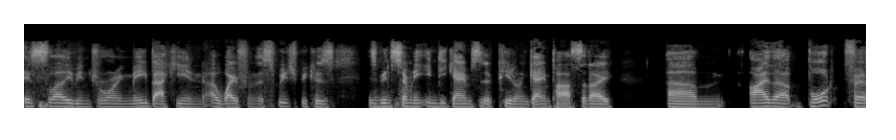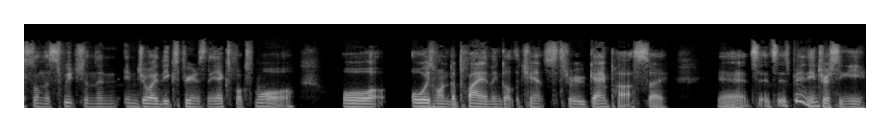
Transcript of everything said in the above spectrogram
it's slowly been drawing me back in away from the Switch because there's been so many indie games that appeared on Game Pass that I um, either bought first on the Switch and then enjoyed the experience on the Xbox more, or always wanted to play and then got the chance through Game Pass. So yeah, it's it's, it's been an interesting year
